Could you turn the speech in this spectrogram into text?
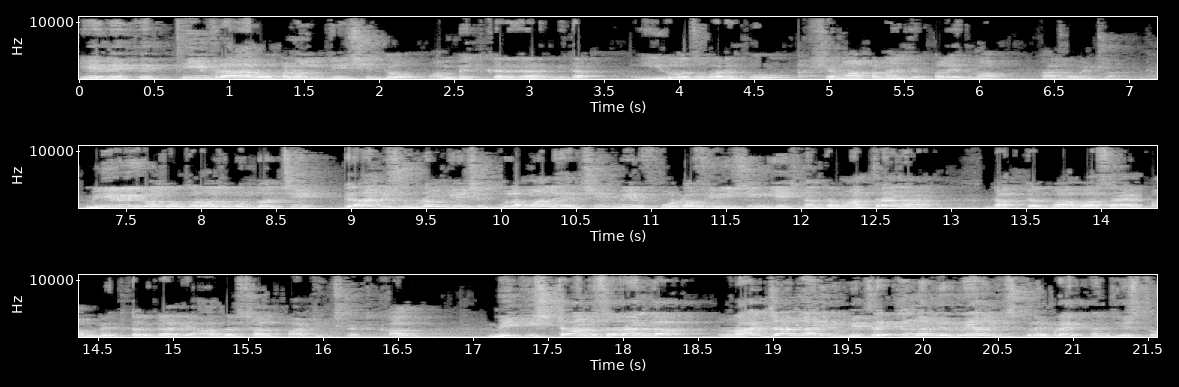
ఏదైతే తీవ్ర ఆరోపణలు చేసిందో అంబేద్కర్ గారి మీద ఈ రోజు వరకు క్షమాపణలు చెప్పలేదు మా పార్లమెంట్లో మీరు ఈ రోజు ఒక రోజు ముందు వచ్చి విగ్రహాన్ని శుభ్రం చేసి పూలమాల వేసి మీరు ఫోటో ఫినిషింగ్ చేసినంత మాత్రాన డాక్టర్ బాబాసాహెబ్ అంబేద్కర్ గారి ఆదర్శాలు పాటించినట్టు కాదు. మీకు ఇష్టానుసారంగా రాజ్యాంగానికి వ్యతిరేకంగా నిర్ణయాలు తీసుకునే ప్రయత్నం చేస్తూ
